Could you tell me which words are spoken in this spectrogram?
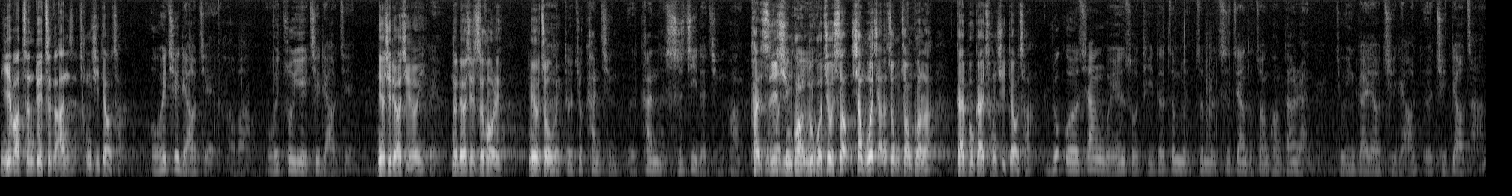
你要不要针对这个案子重启调查？我会去了解，好不好？我会注意去了解，你要去了解而已。那了解之后呢，没有作为。就就看情看实际的情况。看实际情况，如果就就像像我讲的这种状况了，该不该重启调查？如果像委员所提的这么这么是这样的状况，当然就应该要去了呃去调查了。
